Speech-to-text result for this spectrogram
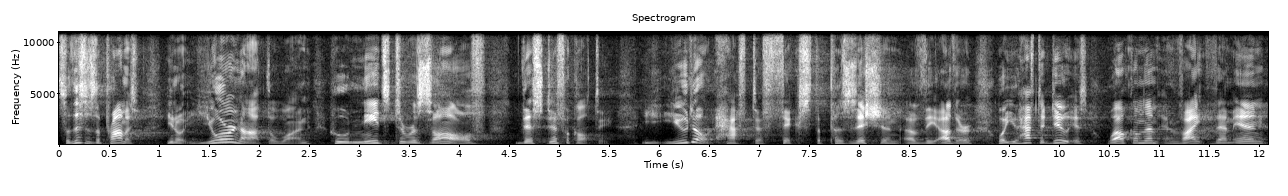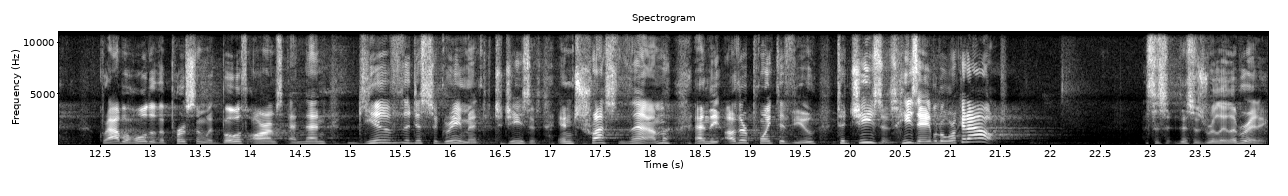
So this is the promise. You know, you're not the one who needs to resolve this difficulty. You don't have to fix the position of the other. What you have to do is welcome them, invite them in, grab a hold of the person with both arms and then give the disagreement to Jesus. Entrust them and the other point of view to Jesus. He's able to work it out. This is, this is really liberating.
